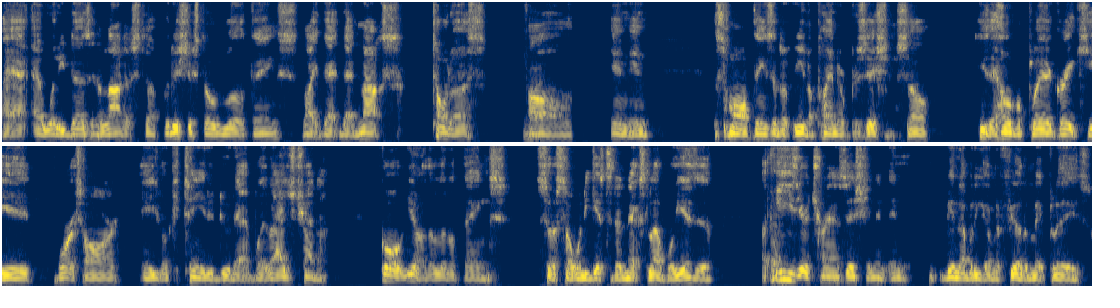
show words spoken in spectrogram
at, at, what he does in a lot of stuff. But it's just those little things like that that Knox taught us um, in in the small things that you know playing their position. So he's a hell of a player, great kid works hard, and he's gonna continue to do that. But I just try to go, you know, the little things. So so when he gets to the next level, he has a, a easier transition and, and, being able to get on the field to make plays.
